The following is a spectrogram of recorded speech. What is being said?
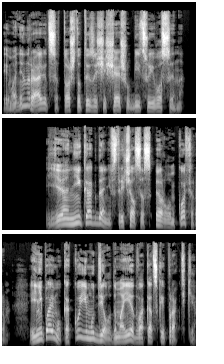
Ему не нравится то, что ты защищаешь убийцу его сына. Я никогда не встречался с Эрлом Кофером и не пойму, какое ему дело до моей адвокатской практики.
